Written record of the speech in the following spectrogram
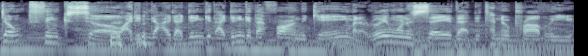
Don't think so. I didn't. I, I didn't get. I didn't get that far in the game, but I really want to say that Nintendo probably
